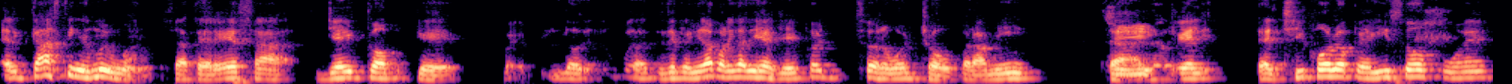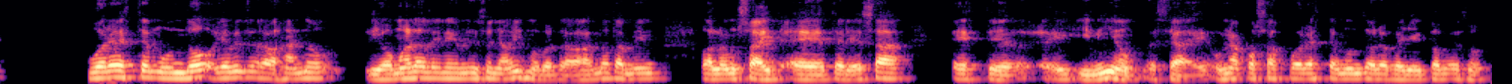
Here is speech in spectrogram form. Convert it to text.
el casting es muy bueno. O sea, Teresa, Jacob, que lo, desde que vi la película dije, Jacob se robó el show. Para mí, o sea, sí. el, el, chico lo que hizo fue fuera de este mundo, obviamente trabajando, y vamos a la línea de ya mismo, pero trabajando también alongside eh, Teresa este, y Neo. O sea, una cosa fuera de este mundo lo que Jacob hizo.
